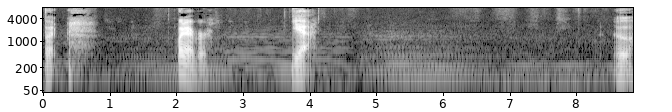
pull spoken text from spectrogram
But. Whatever. Yeah. Ugh.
